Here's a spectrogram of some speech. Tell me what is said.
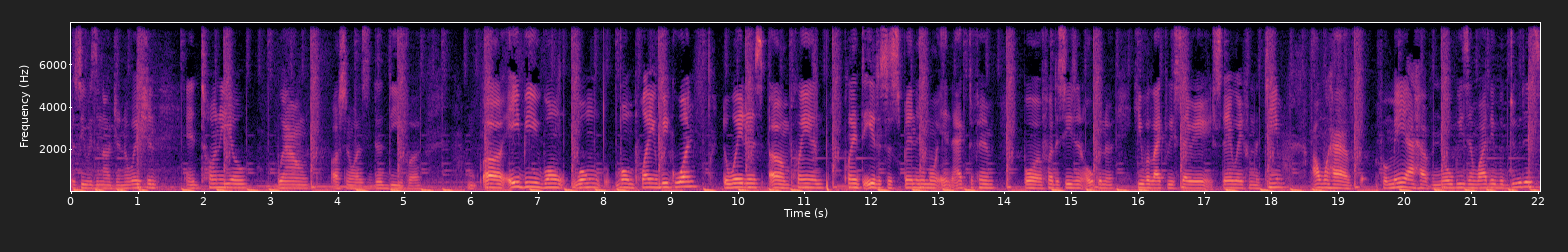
receivers in our generation, Antonio Brown, also known as the diva. Uh, AB won't won't won't play in week one the Raiders um, plan plan to either suspend him or inactive him for for the season opener. He would likely stay stay away from the team. I will have for me. I have no reason why they would do this.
